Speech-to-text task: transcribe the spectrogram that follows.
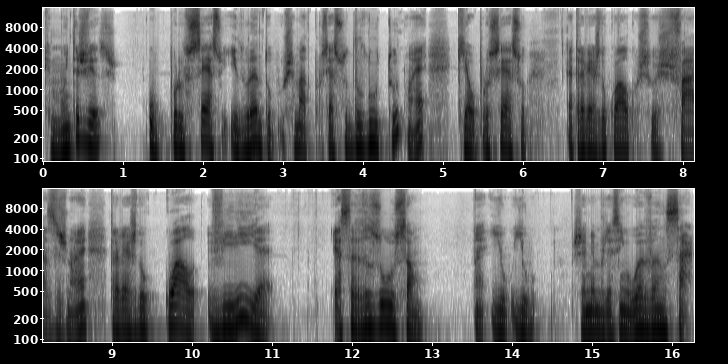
que muitas vezes o processo, e durante o chamado processo de luto, não é? Que é o processo através do qual, com as suas fases, não é? Através do qual viria essa resolução é? e, o, e o, chamemos-lhe assim, o avançar,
